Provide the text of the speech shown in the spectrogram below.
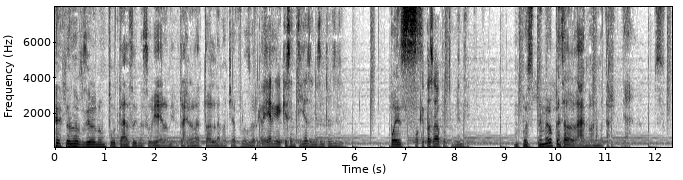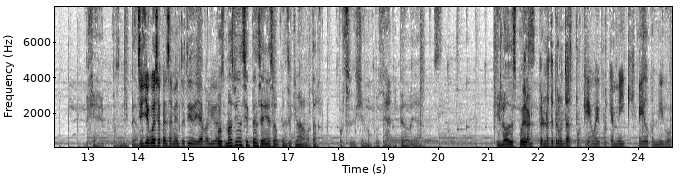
Entonces me pusieron un putazo y me subieron y me trajeron a toda la noche a puros vergas. Verga, ¿y qué sentías en ese entonces? güey? Pues. ¿O qué pasaba por tu mente? Pues primero pensaba, ah, me van a matar, ya. Pues, dije, pues ni pedo. Sí llegó ese pensamiento a ti de ya valió. Pues más bien sí pensé eso, pensé que iban a matar. Por eso dije, no, pues ya, ni pedo, ya. Y luego después, pero, pero no te preguntas por qué, güey, por qué a mí, qué pedo conmigo.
